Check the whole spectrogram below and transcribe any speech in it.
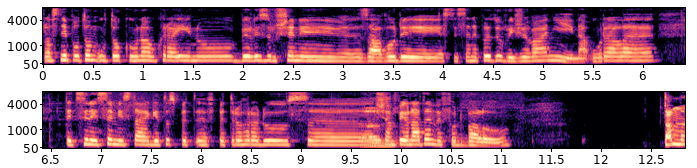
Vlastně po tom útoku na Ukrajinu byly zrušeny závody, jestli se nepletu, v lyžování na Urale. Teď si nejsem jistá, jak je to v Petrohradu s šampionátem ve fotbalu. Tam,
